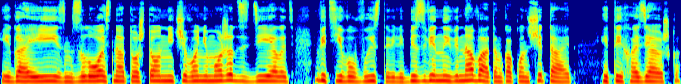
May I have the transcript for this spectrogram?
Эгоизм, злость на то, что он ничего не может сделать, ведь его выставили без вины виноватым, как он считает. И ты, хозяюшка,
